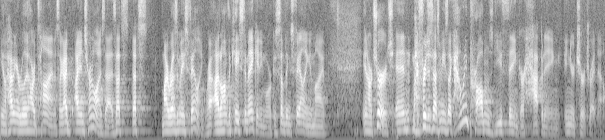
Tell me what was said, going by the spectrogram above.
you know having a really hard time, it's like I, I internalize that. That's that's my resume's failing, right? I don't have the case to make anymore because something's failing in my in our church. And my friend just asked me, he's like, how many problems do you think are happening in your church right now?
